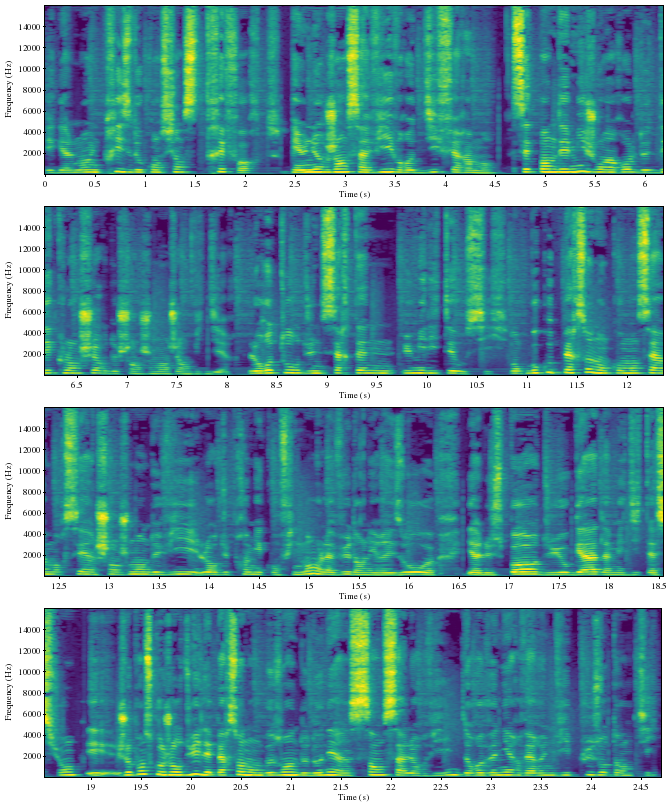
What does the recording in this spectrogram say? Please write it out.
également une prise de conscience très forte et une urgence à vivre différemment. Cette pandémie joue un rôle de déclencheur de changement, j'ai envie de dire. Le retour d'une certaine humilité aussi. Donc beaucoup de personnes ont commencé à amorcer un changement de vie lors du premier confinement. On l'a vu dans les réseaux, euh, il y a le sport, du yoga, de la méditation. Et je pense qu'aujourd'hui, les personnes ont besoin de donner un sens à leur vie, de revenir vers une vie plus authentique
